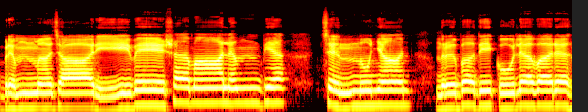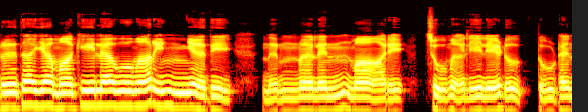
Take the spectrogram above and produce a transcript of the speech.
ബ്രഹ്മചാരീവേഷമാലംബ്യ ചെന്നു ഞാൻ നൃപതി കുലവര ഹൃദയമഖിലവുമറിഞ്ഞതി നിർമ്മലന്മാരെ ചുമലിലെടുത്തുടൻ.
